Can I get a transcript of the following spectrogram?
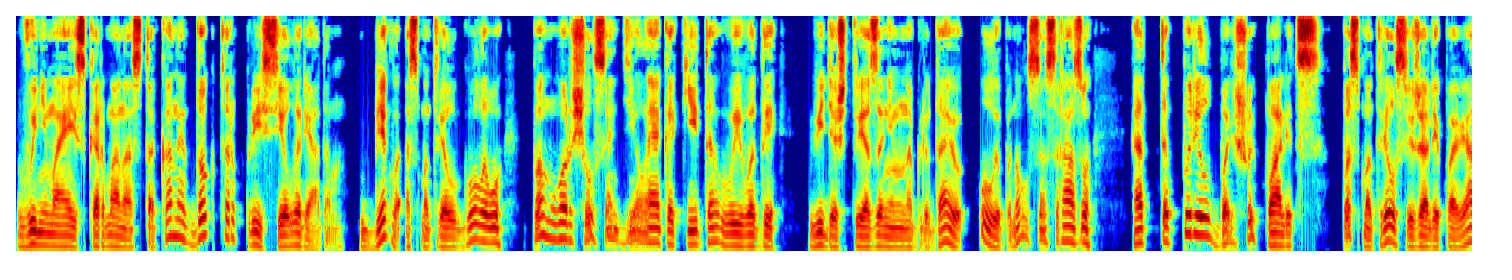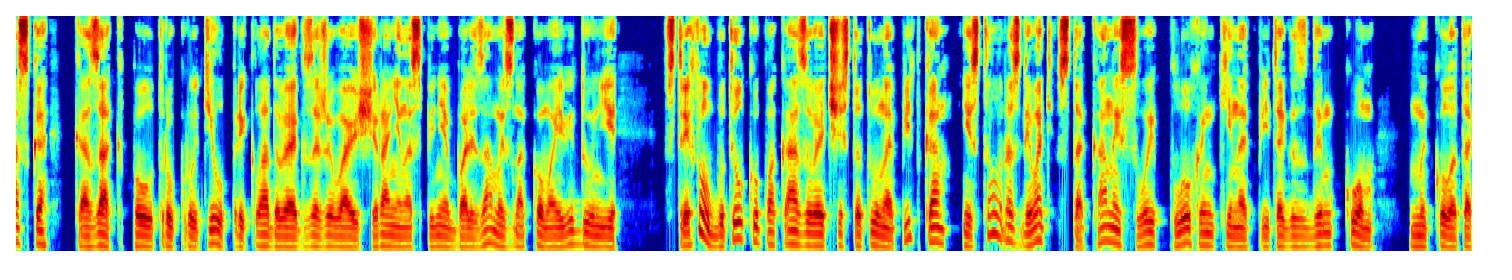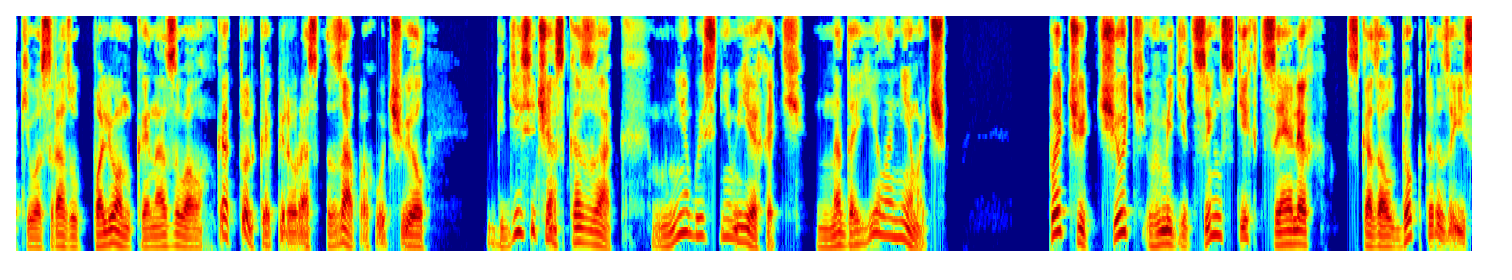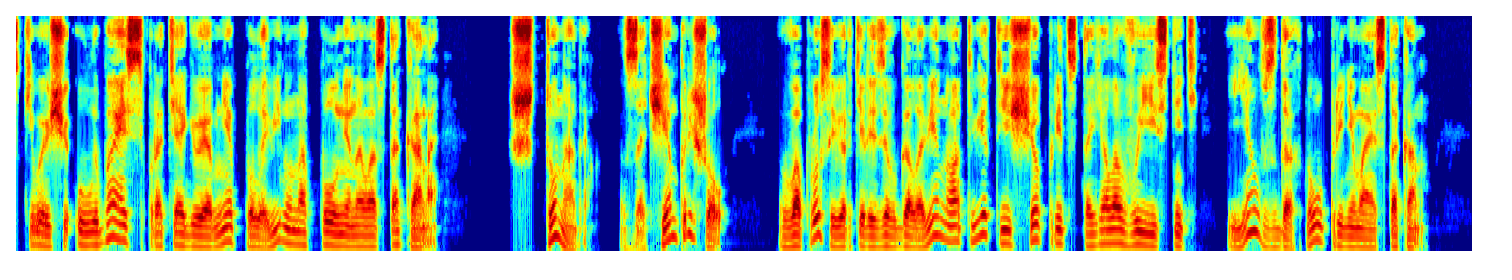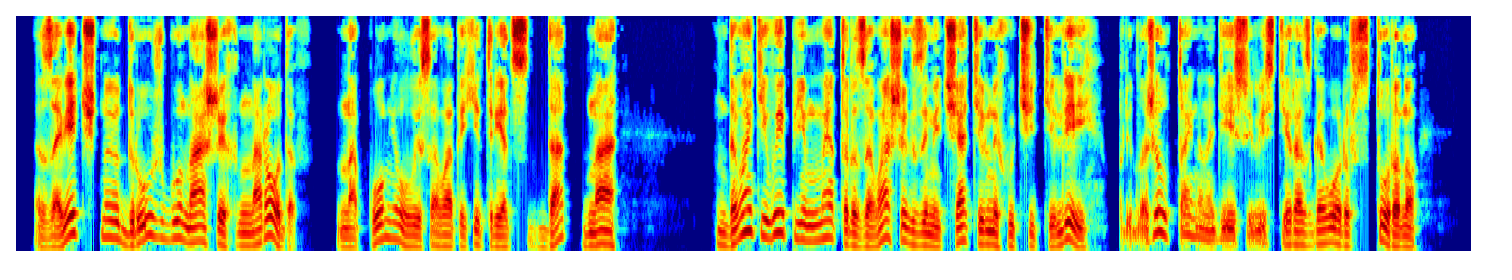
Вынимая из кармана стаканы, доктор присел рядом. Бегло осмотрел голову, поморщился, делая какие-то выводы. Видя, что я за ним наблюдаю, улыбнулся сразу, оттопырил большой палец, посмотрел, свежа ли повязка, Казак поутру крутил, прикладывая к заживающей ране на спине бальзам из знакомой ведуньи. Встряхнул бутылку, показывая чистоту напитка, и стал разливать в стаканы свой плохонький напиток с дымком. Микола так его сразу паленкой назвал, как только первый раз запах учуял. «Где сейчас казак? Мне бы с ним ехать. Надоела немочь». «По чуть-чуть в медицинских целях», сказал доктор, заискивающе улыбаясь, протягивая мне половину наполненного стакана. «Что надо? Зачем пришел?» Вопросы вертелись в голове, но ответ еще предстояло выяснить. Я вздохнул, принимая стакан. «За вечную дружбу наших народов», — напомнил лысоватый хитрец, — «до дна». «Давайте выпьем, мэтр, за ваших замечательных учителей», — предложил тайно, надеясь увести разговор в сторону.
